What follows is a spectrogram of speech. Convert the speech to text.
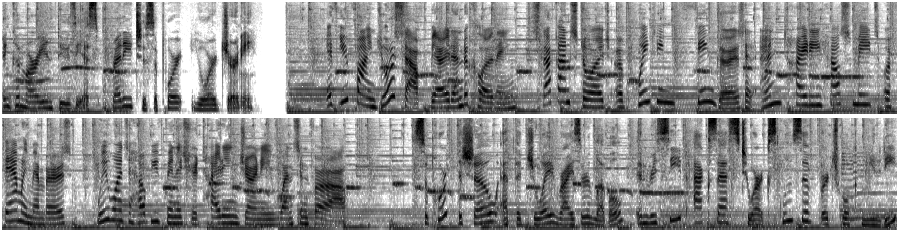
and KonMari enthusiasts ready to support your journey. If you find yourself buried under clothing, stuck on storage, or pointing fingers at untidy housemates or family members, we want to help you finish your tidying journey once and for all. Support the show at the Joy Riser level and receive access to our exclusive virtual community,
